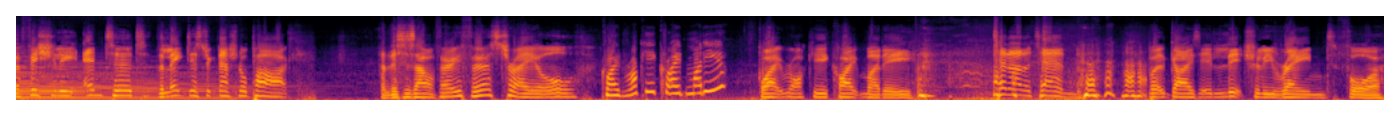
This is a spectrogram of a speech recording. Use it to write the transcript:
Officially entered the Lake District National Park. And this is our very first trail. Quite rocky, quite muddy? Quite rocky, quite muddy. 10 out of 10. but guys, it literally rained for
